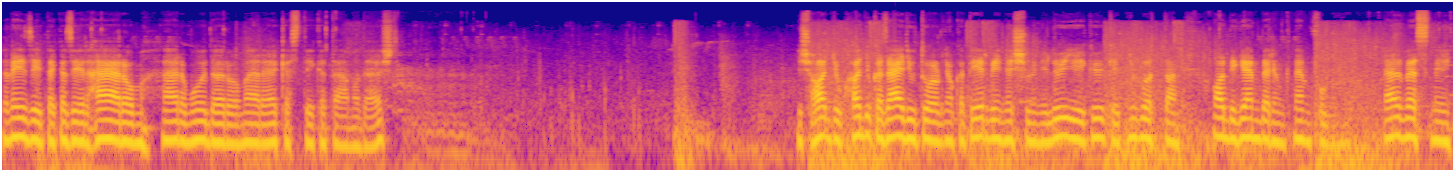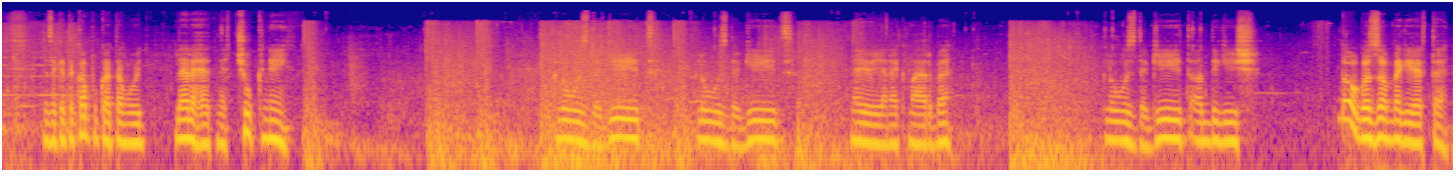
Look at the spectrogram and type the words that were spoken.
De nézzétek, azért három, három oldalról már elkezdték a támadást. És hagyjuk, hagyjuk az ágyútornyokat érvényesülni, lőjék őket nyugodtan, addig emberünk nem fog elveszni. Ezeket a kapukat amúgy le lehetne csukni. Close the gate, close the gate, ne jöjjenek már be. Close the gate, addig is. Dolgozzon meg érte,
